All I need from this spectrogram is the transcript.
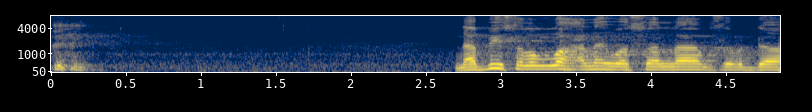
Nabi wasallam bersabda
